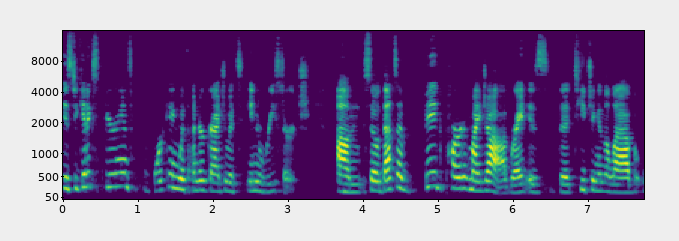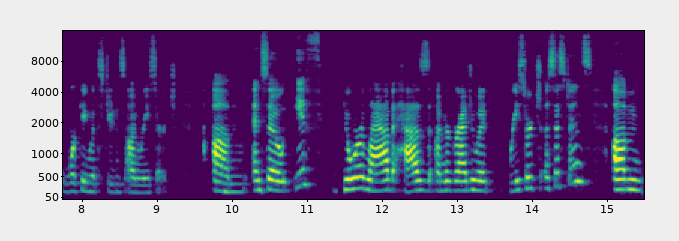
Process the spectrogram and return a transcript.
is to get experience working with undergraduates in research. Um, so that's a big part of my job, right? Is the teaching in the lab, working with students on research. Um, and so if your lab has undergraduate research assistants, um,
